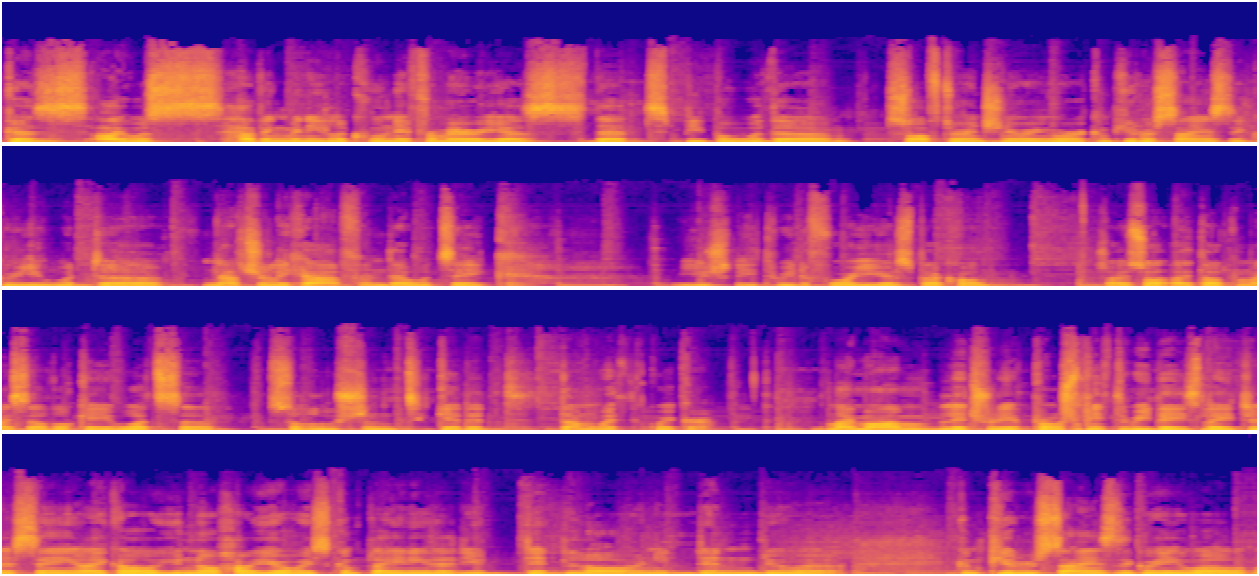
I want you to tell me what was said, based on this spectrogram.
because I was having many lacunae from areas that people with a software engineering or a computer science degree would uh, naturally have, and that would take usually three to four years back home. So I, saw, I thought to myself, okay, what's a solution to get it done with quicker? My mom literally approached me three days later saying, like, oh, you know how you're always complaining that you did law and you didn't do a computer science degree. Well,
